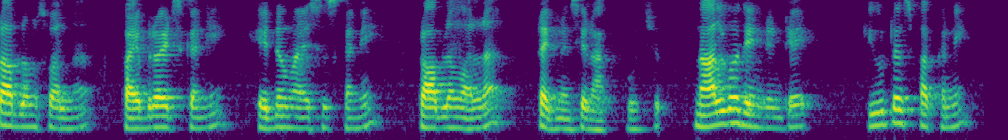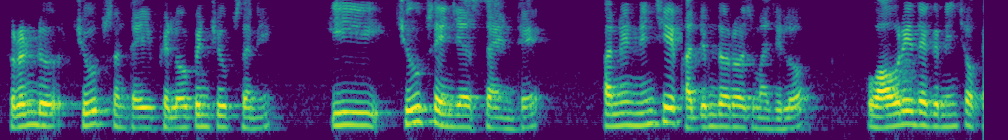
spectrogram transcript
ప్రాబ్లమ్స్ వలన ఫైబ్రాయిడ్స్ కానీ ఎడ్నోమైసిస్ కానీ ప్రాబ్లం వలన ప్రెగ్నెన్సీ రాకపోవచ్చు. నాలుగోది ఏంటంటే యూట్రస్ పక్కనే రెండు ట్యూబ్స్ ఉంటాయి ఫిలోపిన్ ట్యూబ్స్ అని. ఈ ట్యూబ్స్ ఏం చేస్తాయంటే పన్నెండు నుంచి పద్దెనిమిదో రోజు మధ్యలో ఓవరీ దగ్గర నుంచి ఒక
